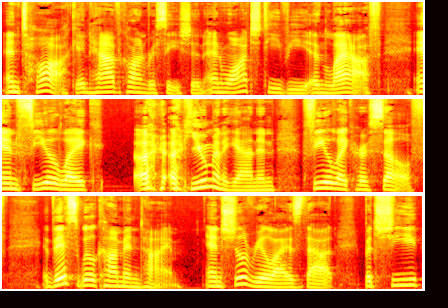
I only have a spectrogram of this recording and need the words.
and talk and have conversation and watch TV and laugh and feel like a, a, human again and feel like herself. This will come in time and she'll realize that, but she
